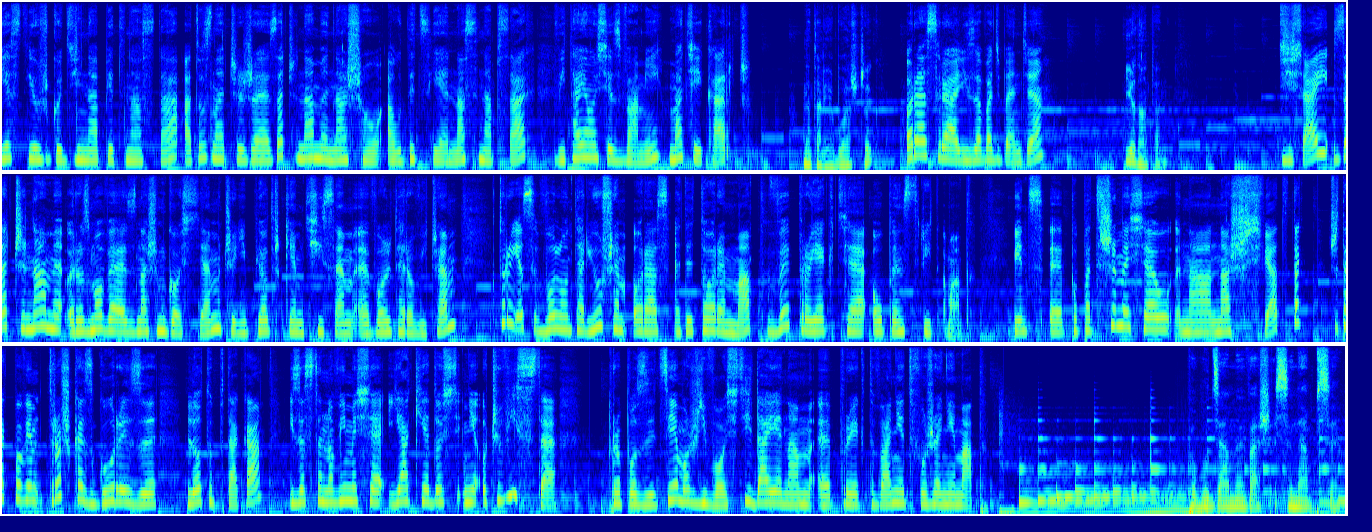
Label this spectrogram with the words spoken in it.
Jest już godzina 15, a to znaczy, że zaczynamy naszą audycję na synapsach. Witają się z Wami Maciej Karcz Natalia Błaszczyk. oraz realizować będzie. Jonatan. Dzisiaj zaczynamy rozmowę z naszym gościem, czyli Piotrkiem Cisem Wolterowiczem, który jest wolontariuszem oraz edytorem map w projekcie OpenStreetMap. Więc e, popatrzymy się na nasz świat, tak, że tak powiem, troszkę z góry z lotu ptaka i zastanowimy się, jakie dość nieoczywiste propozycje, możliwości daje nam e, projektowanie, tworzenie map. Pobudzamy Wasze synapsy.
